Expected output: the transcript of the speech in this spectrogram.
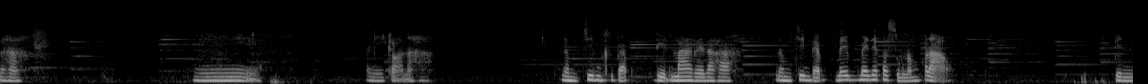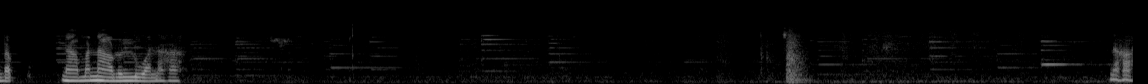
นะคะนี่อันนี้ก่อนนะคะ น้ำจิ้มคือแบบเด็ดมากเลยนะคะ น้ำจิ้มแบบไม่ไม่ได้ผสมน้ำเปล่า เป็นแบบน้ำมะนาวล้วนๆนะคะนะคะ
